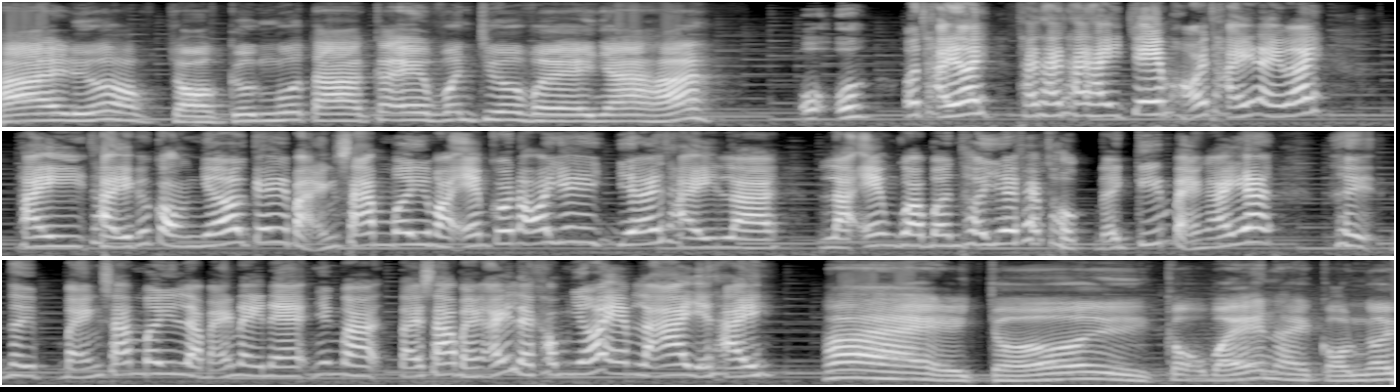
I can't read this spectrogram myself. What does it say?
hai đứa học trò cưng của ta, các em vẫn chưa về nhà hả? Ủa, ủa, ủa thầy ơi Thầy thầy thầy thầy cho em hỏi thầy này với Thầy thầy có còn nhớ cái bạn Sammy mà em có nói với với thầy là là em qua bên thế giới phép thuật để kiếm bạn ấy á thì thì bạn Sammy là bạn này nè nhưng mà tại sao bạn ấy lại không nhớ em là ai vậy thầy? Ai, trời ơi, cậu bé này còn ngây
